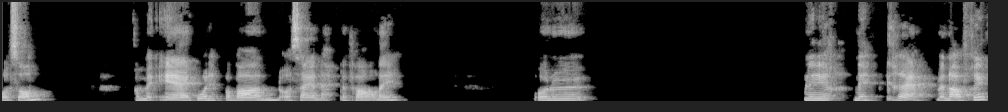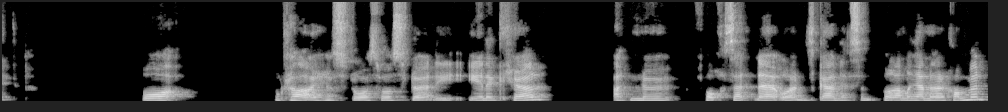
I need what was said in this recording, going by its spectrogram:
og sånn, kommer egoet ditt på banen og sier at dette er farlig, og du blir litt grepen av frykt, og du klarer ikke å stå så stødig i deg sjøl at du fortsetter å ønske disse forandringene velkommen,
